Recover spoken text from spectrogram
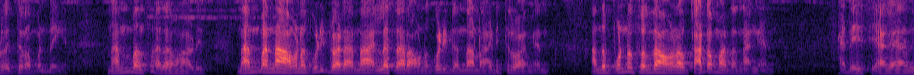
பிரச்சனை பண்ணுறீங்க நண்பன் சார் அவன் அப்படின்னு நண்பன்னா அவனை கூட்டிகிட்டு வாடானா இல்லை சார் அவனை கூட்டிகிட்டு வந்தால் அவனை அடிச்சிருவாங்கன்னு. அந்த பொண்ணு சொல்லுதான் அவனை காட்ட மாட்டேனாங்க கடைசியாக அது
